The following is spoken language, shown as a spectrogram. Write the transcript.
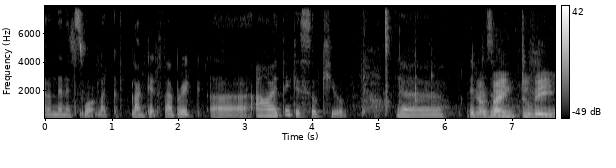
And then it's what like blanket fabric? Uh, Oh, I think it's so cute. no, it You're doesn't. buying duvet in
